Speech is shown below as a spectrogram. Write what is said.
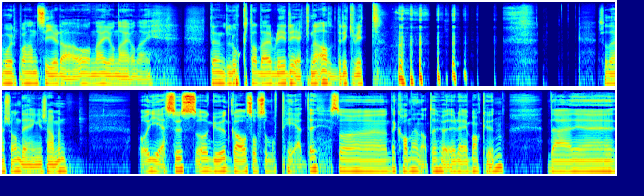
Hvorpå han sier da å nei, å nei, å nei. Den lukta der blir rekene aldri kvitt. Så det er sånn det henger sammen. Og Jesus og Gud ga oss også mopeder, så det kan hende at jeg hører det i bakgrunnen. Det er eh,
